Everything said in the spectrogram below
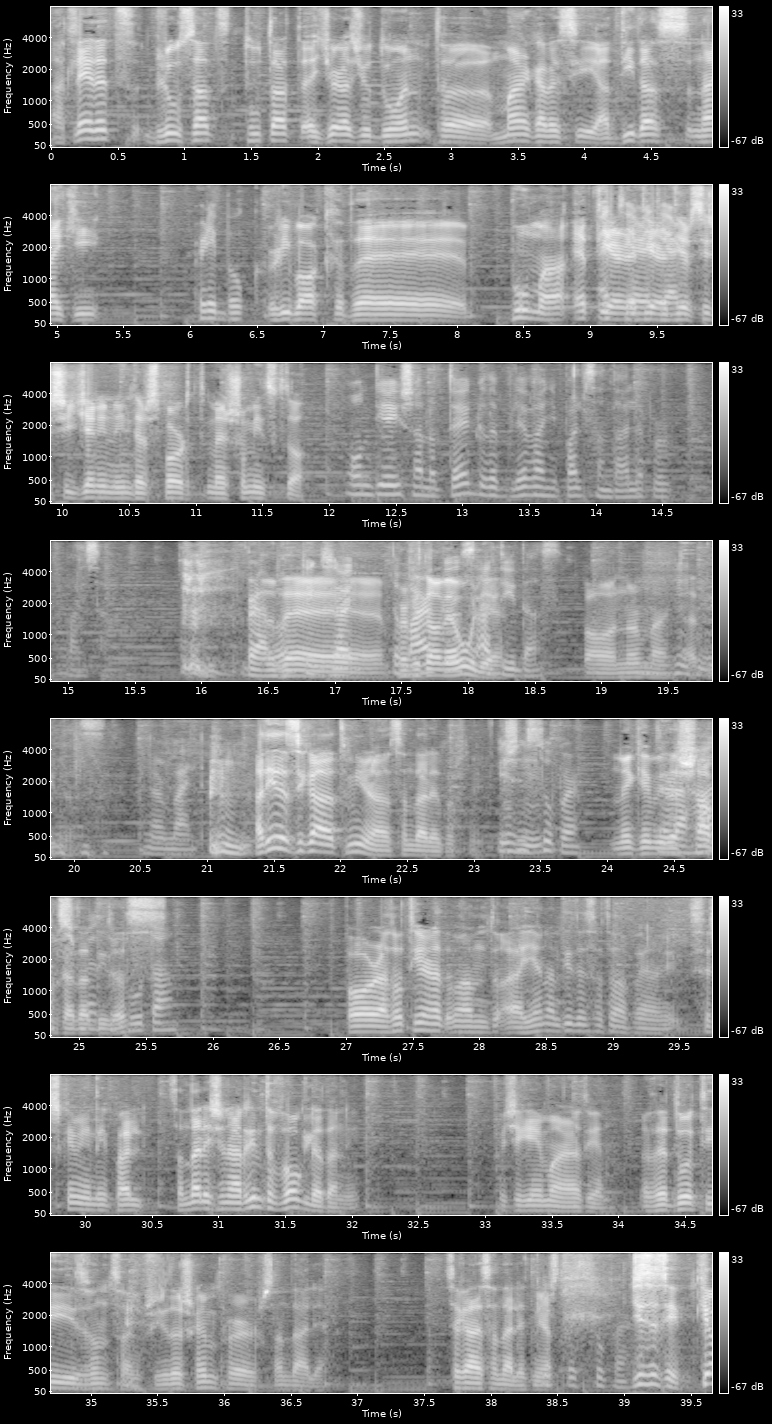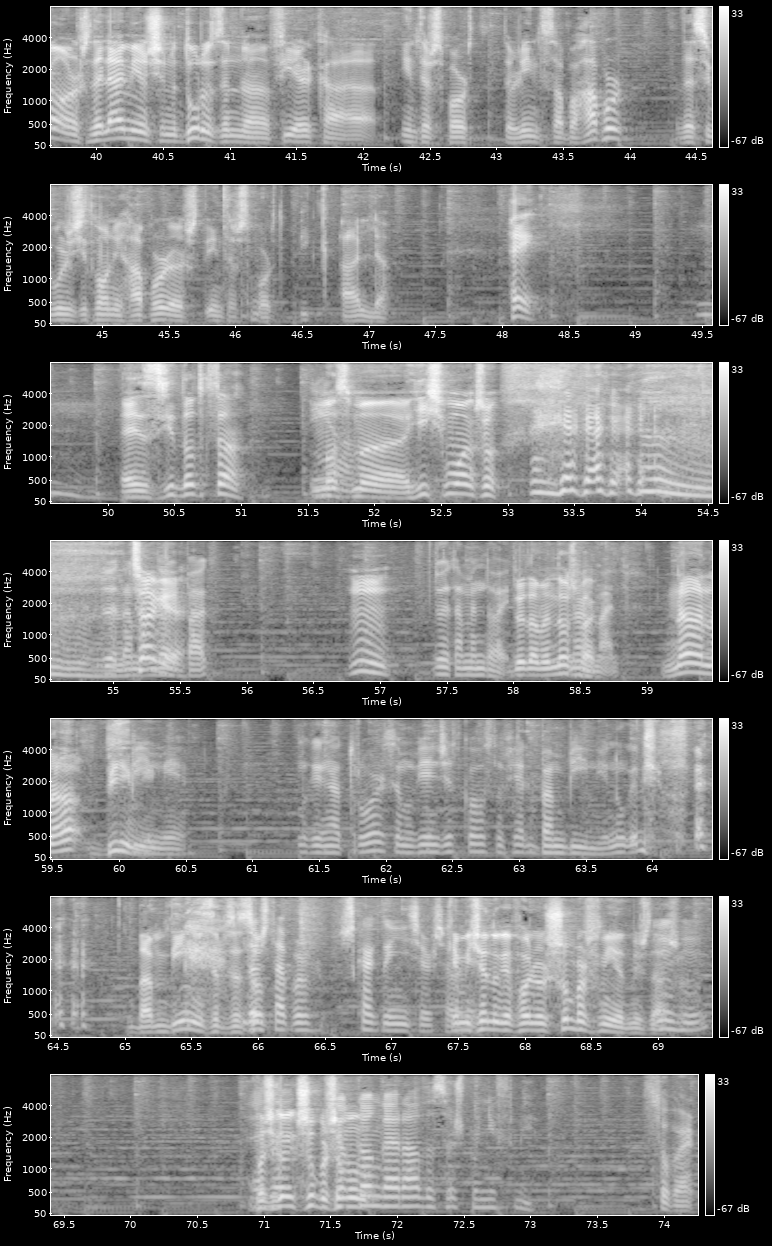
atletet, bluzat, tutat e gjërat që ju duhen të markave si Adidas, Nike, Reebok, Reebok dhe Puma etj etj etj siç i gjeni në Intersport me shumicë këto. Unë dje isha në Teg dhe bleva një palë sandale për vajzën. Bravo, dhe përfitove ulje. Adidas. Po, normal, Adidas. normal. Adidas i ka të mira sandalet për fëmijë. Ishin mm -hmm. super. Ne kemi dhe shapkat Adidas. Por ato të tjerat a janë Adidas ato apo janë? Se ç'kemi ndonjë palë sandale që na rrinë të vogla tani. Po që kemi marrë atje. Dhe duhet t'i zëvendësojmë, kështu që do shkojmë për sandale. Se ka sandale të mira. Ishte super. Gjithsesi, kjo është dhe lajmi është që në Durrës dhe në Fier ka Intersport të rinj sapo hapur dhe sigurisht gjithmonë i hapur është intersport.al. Hey. Hmm. E zgjidh dot këtë. Jo. Mos më hiq mua kështu. Duhet ta mendoj pak. Hm. Duhet ta mendoj. Duhet ta mendosh pak. Normal. Nana Bimi. Bimi. Më ke ngatërruar se më vjen gjithë kohës fjala Bambini, nuk e di pse. Bambini sepse sot. Do të për shkak të një qershore. Kemi qenë duke folur shumë për fëmijët me siguri. Mhm. Po shkojmë kështu për shkakun. Kënga e radhës është për një fëmijë. Super.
